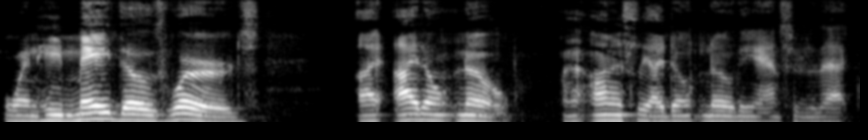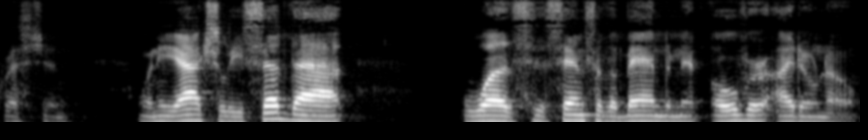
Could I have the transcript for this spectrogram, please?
when he made those words, I, I don't know. I, honestly, I don't know the answer to that question. When he actually said that, was his sense of abandonment over? I don't know.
